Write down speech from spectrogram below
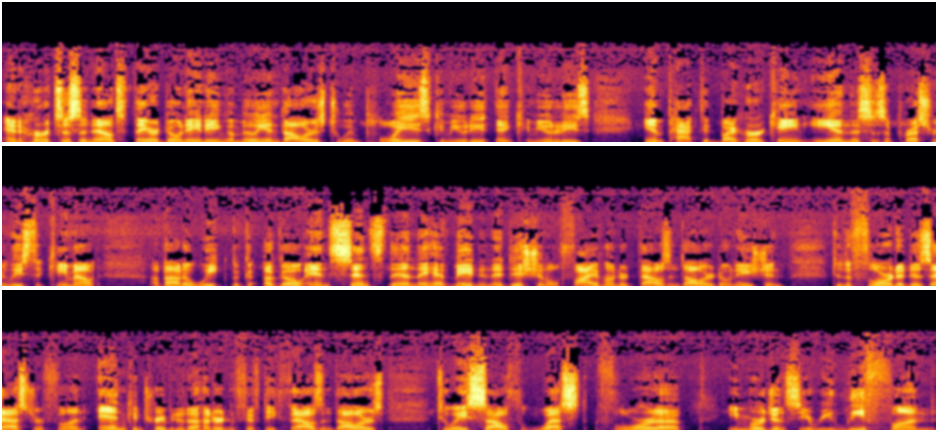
And Hertz has announced they are donating a million dollars to employees, community, and communities impacted by Hurricane Ian. This is a press release that came out about a week ago, and since then they have made an additional five hundred thousand dollar donation to the Florida Disaster Fund and contributed one hundred and fifty thousand dollars to a Southwest Florida Emergency Relief Fund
